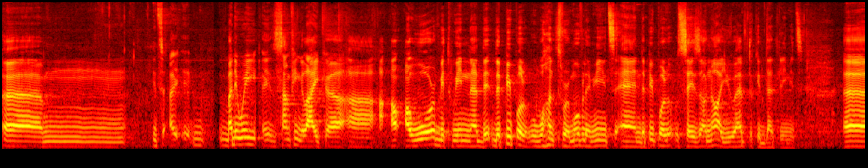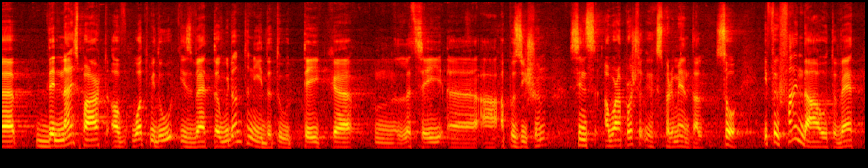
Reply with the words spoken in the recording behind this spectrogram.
um, it's, uh, by the way, it's something like uh, a, a war between uh, the, the people who want to remove limits and the people who says, oh no, you have to keep that limits. Uh, the nice part of what we do is that we don't need to take, uh, mm, let's say, a, a position since our approach is experimental. So if we find out that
